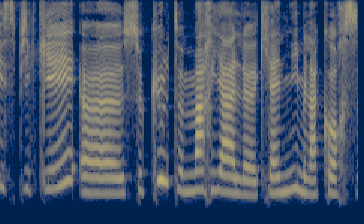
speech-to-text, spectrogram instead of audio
expliquer euh, ce culte marial qui anime la Corse,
